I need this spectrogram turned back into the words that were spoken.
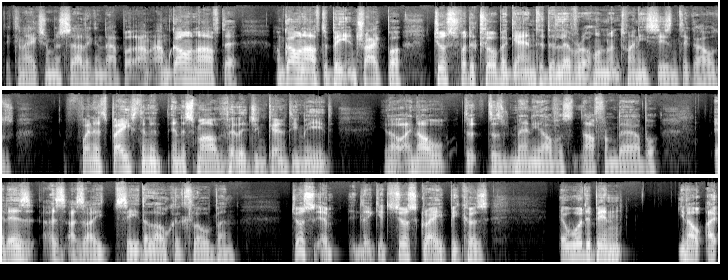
the connection with Selig and that. But I'm, I'm going off the I'm going off the beaten track, but just for the club again to deliver 120 season ticket holders when it's based in a in a small village in County Meath, you know, I know th- there's many of us not from there, but it is as as I see the local club and just um, like it's just great because it would have been, you know, I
